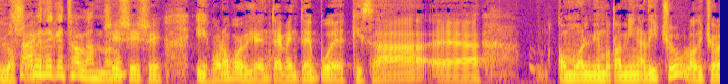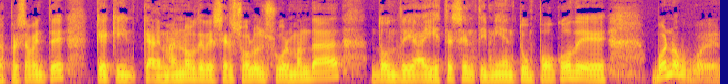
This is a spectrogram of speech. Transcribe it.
Lo sabe sé. de qué está hablando, Sí, ¿no? sí, sí. Y bueno, pues evidentemente, pues quizá, eh, como él mismo también ha dicho, lo ha dicho expresamente, que, que, que además no debe ser solo en su hermandad donde hay este sentimiento un poco de, bueno, pues,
